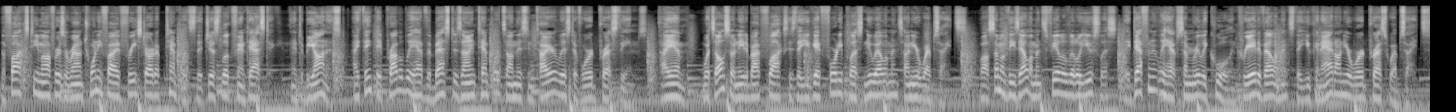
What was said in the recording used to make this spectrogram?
The Phlox team offers around 25 free startup templates that just look fantastic and to be honest, I think they probably have the best design templates on this entire list of WordPress themes. I am. What's also neat about Phlox is that you get 40 plus new elements on your websites. While some of these elements feel a little useless, they definitely have some really cool and creative elements that you can add on your WordPress websites.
